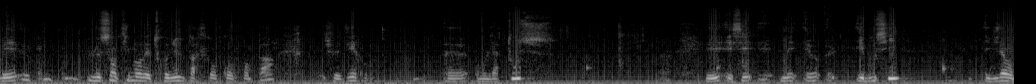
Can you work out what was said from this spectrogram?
mais le sentiment d'être nul parce qu'on ne comprend pas, je veux dire, euh, on l'a tous. Et, c'est, mais euh, Boussy, évidemment,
